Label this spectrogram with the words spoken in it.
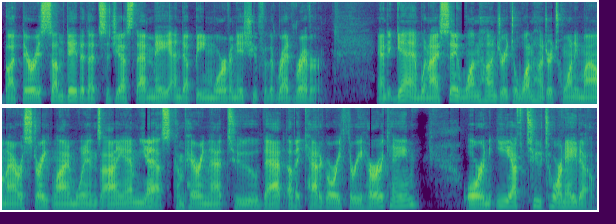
but there is some data that suggests that may end up being more of an issue for the Red River. And again, when I say 100 to 120 mile an hour straight line winds, I am, yes, comparing that to that of a Category 3 hurricane or an EF2 tornado.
